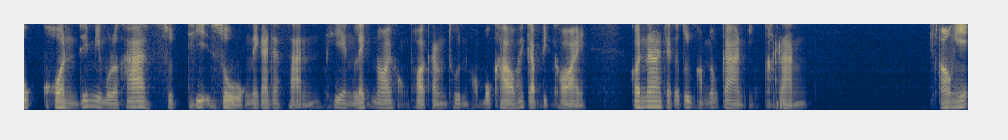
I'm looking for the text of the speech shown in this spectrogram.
บุคคลที่มีมูลค่าสุทธิสูงในการจัดสรรเพียงเล็กน้อยของพอร์ตการลงทุนของพวกเขาให้กับบิตคอยก็น่าจะกระตุ้นความต้องการอีกครั้ง เอางี้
